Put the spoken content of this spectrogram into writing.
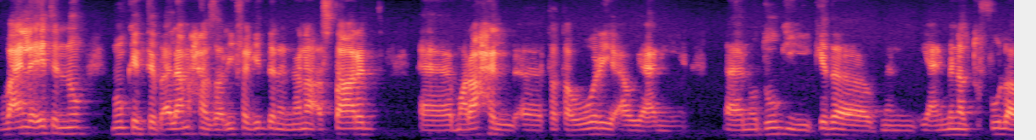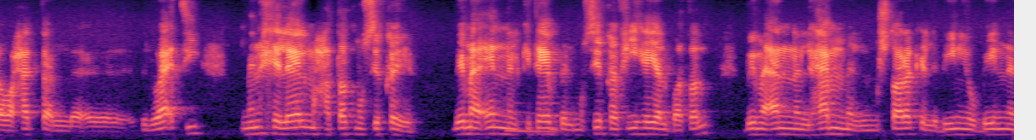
وبعدين لقيت إنه ممكن تبقى لمحة ظريفة جدا إن أنا أستعرض مراحل تطوري أو يعني نضوجي كده من يعني من الطفولة وحتى دلوقتي من خلال محطات موسيقية. بما إن الكتاب الموسيقى فيه هي البطل بما أن الهم المشترك اللي بيني وبين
